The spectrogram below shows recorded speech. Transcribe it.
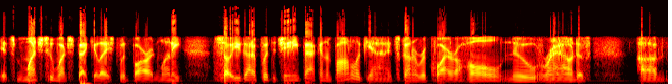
it's much too much speculation with borrowed money. So you got to put the genie back in the bottle again. It's going to require a whole new round of um,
